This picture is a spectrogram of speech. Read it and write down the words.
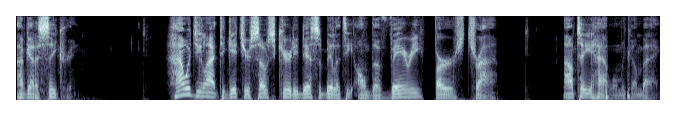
I've got a secret. How would you like to get your Social Security disability on the very first try? I'll tell you how when we come back.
